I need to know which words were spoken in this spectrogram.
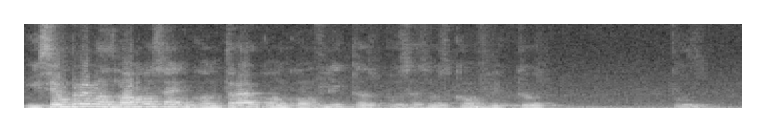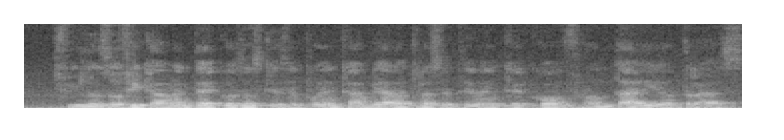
Y siempre nos vamos a encontrar con conflictos, pues esos conflictos, pues filosóficamente hay cosas que se pueden cambiar, otras se tienen que confrontar y otras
